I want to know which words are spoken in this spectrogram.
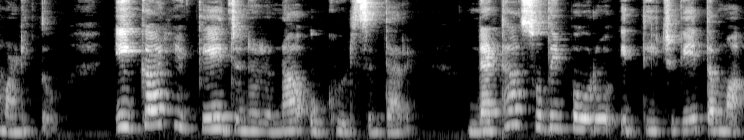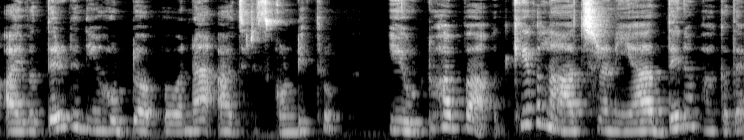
ಮಾಡಿದ್ದು, ಈ ಕಾರ್ಯಕ್ಕೆ ಜನರನ್ನ ಒಗ್ಗೂಡಿಸಿದ್ದಾರೆ. ನಟ ಸುದೀಪ್ ಅವರು ಇತ್ತೀಚೆಗೆ ತಮ್ಮ ಐವತ್ತೆರಡನೇ ಹುಟ್ಟುಹಬ್ಬವನ್ನ ಆಚರಿಸಿಕೊಂಡಿದ್ರು. ಈ ಹುಟ್ಟುಹಬ್ಬ ಕೇವಲ ಆಚರಣೆಯ ದಿನವಾಗದೆ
